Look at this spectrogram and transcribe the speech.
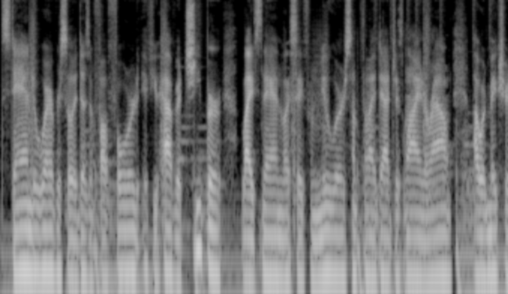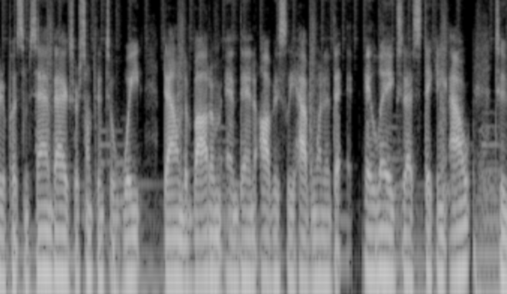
stand or whatever so it doesn't fall forward. If you have a cheaper light stand, let's say from Neewer or something like that, just lying around, I would make sure to put some sandbags or something to weight down the bottom and then obviously have one of the legs that's sticking out to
